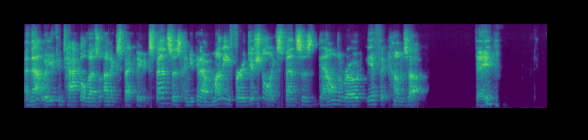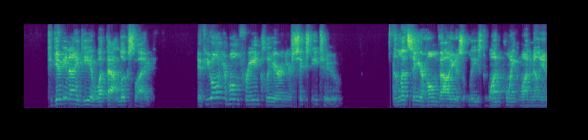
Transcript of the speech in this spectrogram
And that way you can tackle those unexpected expenses and you can have money for additional expenses down the road if it comes up. Okay. To give you an idea what that looks like, if you own your home free and clear and you're 62, and let's say your home value is at least $1.1 million,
